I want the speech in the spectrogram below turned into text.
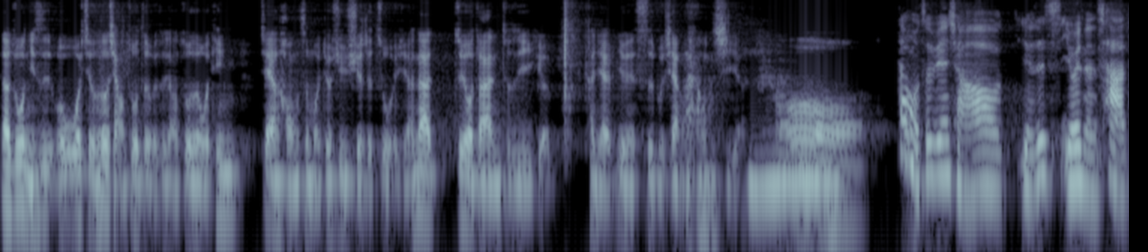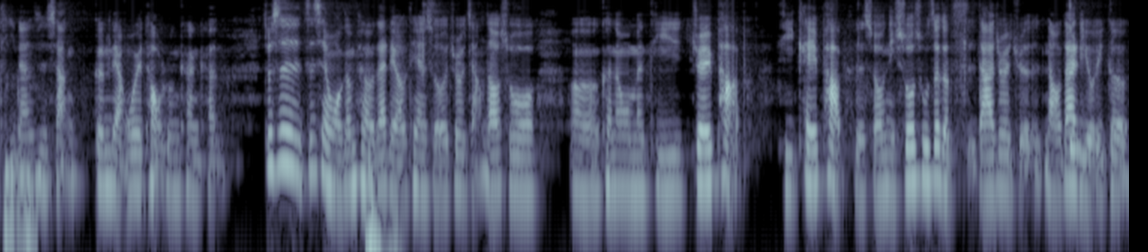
那如果你是我我有时候想做这个，想做这个，我听现在红什么就去学着做一下，那最后当然就是一个看起来有点四不像的东西啊。哦。但我这边想要也是有一点岔题，但是想跟两位讨论看看。就是之前我跟朋友在聊天的时候，就讲到说，呃，可能我们提 J-pop、提 K-pop 的时候，你说出这个词，大家就会觉得脑袋里有一个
